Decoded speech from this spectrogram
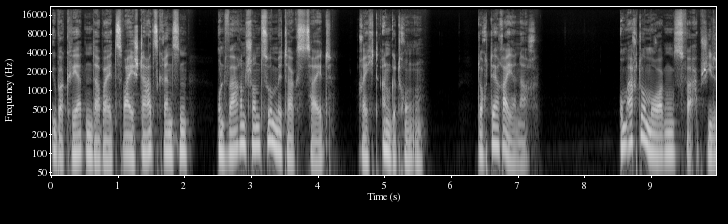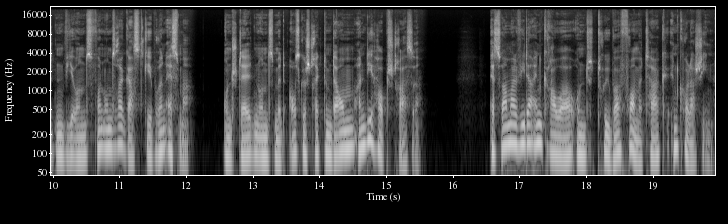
überquerten dabei zwei Staatsgrenzen und waren schon zur Mittagszeit recht angetrunken. Doch der Reihe nach. Um 8 Uhr morgens verabschiedeten wir uns von unserer Gastgeberin Esma und stellten uns mit ausgestrecktem Daumen an die Hauptstraße. Es war mal wieder ein grauer und trüber Vormittag in Kolaschin.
